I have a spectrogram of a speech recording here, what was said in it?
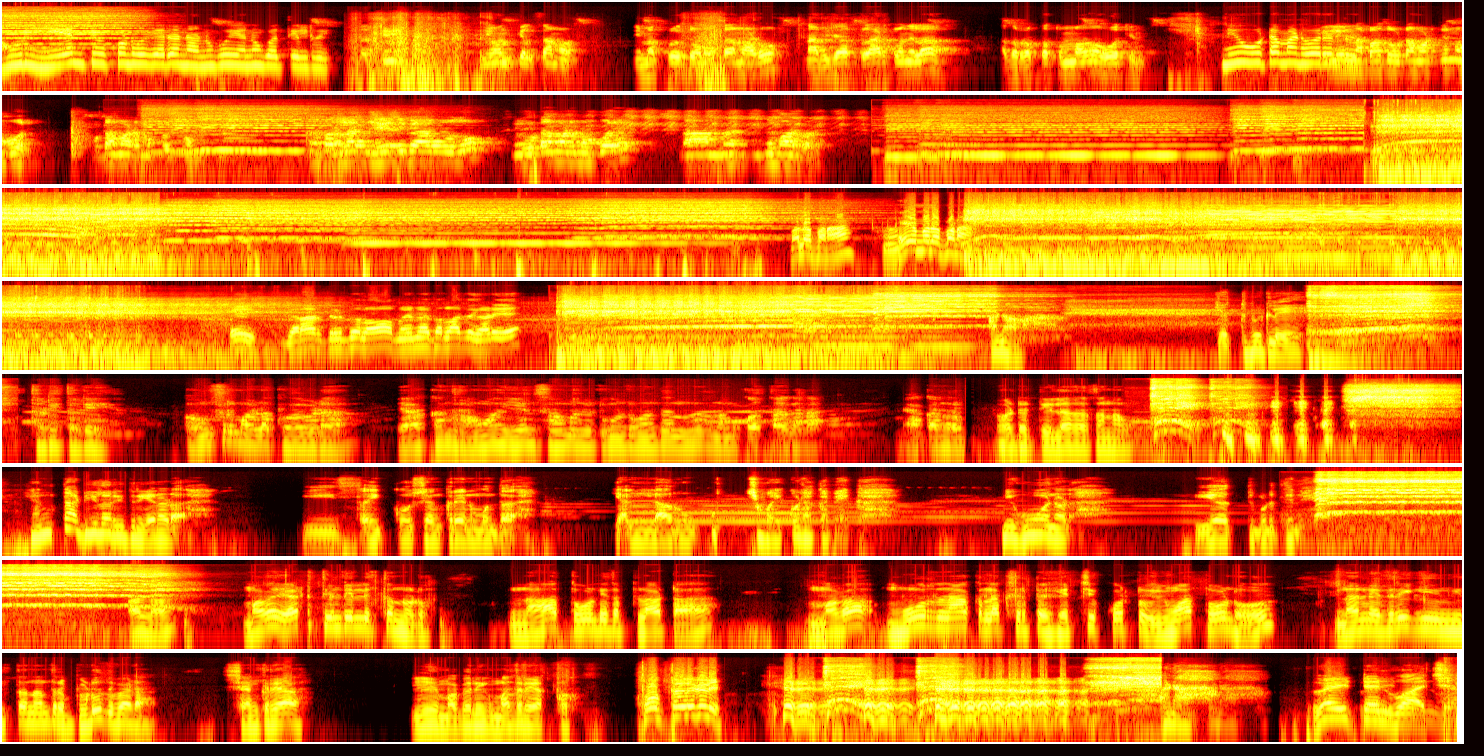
ಅವ್ರು ಏನ್ ತಿಳ್ಕೊಂಡ್ ಹೋಗ್ಯಾರ ನನಗೂ ಏನೂ ಗೊತ್ತಿಲ್ರಿ. ಲಕ್ಷ್ಮಿ ನೀವೊಂದ್ ಕೆಲಸ ಮಾಡು. ನಿಮ್ಮ ಮಕ್ಳು ತಗೊಂಡ್ ಊಟ ಮಾಡು. ನಾ ಬಿಜಾರ್ ಪ್ಲಾಟ್ ತೊಗೊಂಡಿಲ್ಲ ಅದ್ರ ರೊಕ್ಕ ತುಂಬಾ ಹೋಗ್ತೀನಿ. ನೀವು ಊಟ ಮಾಡಿ ಹೋರಿ ಇಲ್ಲಿ ನಾ ಬಾತು ಊಟ ಮಾಡ್ತೀನಿ ಹೋರಿ ಊಟ ಮಾಡಿ ಮಕ್ಳು ತೊಗೊಂಡು. ಬರ್ಲಾಕ ಲೇಟಿಗೆ ಆಗ್ಬೋದು. ನೀವು ಊಟ ಮಾಡಿ ಮಕ್ಕೋರಿ ನಾ ಅನ್ನ ಇದು ಮಾಡಬೇಡ ಮಲಪಣ ಏ ಮಲಪಣ ಏಯ್ ಜರ ತಿಳಿದಲ್ಲ ಮೈ ಮೇ ತರ್ಲಾತಿ ಗಾಡಿ. ಅಣ್ಣ ಕೆತ್ತು ಬಿಡ್ಲಿ. ತಡಿ ತಡಿ. ಕೌನ್ಸಿಲ್ ಮಾಡ್ಲಕ್ ಹೋಗ್ಬೇಡ. ಯಾಕಂದ್ರ ಅವ ಏನ್ ಸಾಮಾನು ಇಟ್ಕೊಂಡು ಬಂದ ಅನ್ನೋದು ನಮ್ಗೆ ಗೊತ್ತಾಗಲ್ಲ. ಯಾಕಂದ್ರ ದೊಡ್ಡ ಡೀಲರ್ ಅದ ನಾವು. ಎಂತ ಡೀಲರ್ ಇದ್ರಿ ಏನಡ? ಈ ಸೈಕೋ ಶಂಕರೇನ್ ಮುಂದ ಎಲ್ಲಾರು ಹುಚ್ಚು ಹೊಯ್ಕೊಳಕಬೇಕ. ನೀವು ಹೂ ಅನ್ನೋಡ ಎತ್ತು ಬಿಡ್ತೀನಿ. ಅಲ್ಲ ಮಗ ಎಷ್ಟು ತಿಂಡಿಲಿತ್ತ ನೋಡು. ನಾ ತಗೊಂಡಿದ್ದ ಪ್ಲಾಟ ಮಗ ಮೂರ್ ನಾಲ್ಕು ಲಕ್ಷ ರೂಪಾಯಿ ಹೆಚ್ಚಿಗೆ ಕೊಟ್ಟು ಇವ ತೊಗೊಂಡು ನನ್ನ ಎದುರಿಗೆ ನಿಂತನಂದ್ರೆ ಬಿಡುದು ಬೇಡ. ಶಂಕರ್ಯ ಈ ಮಗನಿಗೆ ಮದ್ರೆ ಎತ್ತು. ಹೋಗ್ ಲೈಟ್ ವೈಟ್ ಅಂಡ್ ವಾಚ್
